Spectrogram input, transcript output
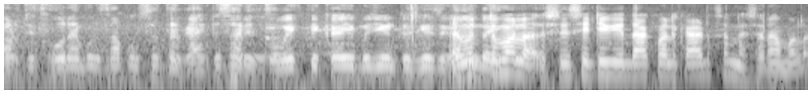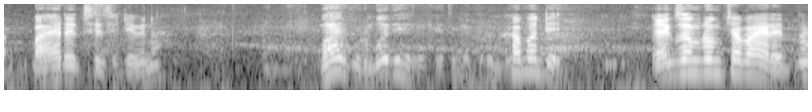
आमचे फोन आहे पण आपण सतर्क आहे. सारे. वैयक्तिक काही म्हणजे इंटरेस्ट घ्यायचं. तुम्हाला सीसीटीव्ही दाखवायला काय अडचण नाही सर आम्हाला? बाहेर आहेत सीसीटीव्ही ना? बाहेर कुठं? मध्ये हा ते एक्झाम रूमच्या बाहेर आहेत ना.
